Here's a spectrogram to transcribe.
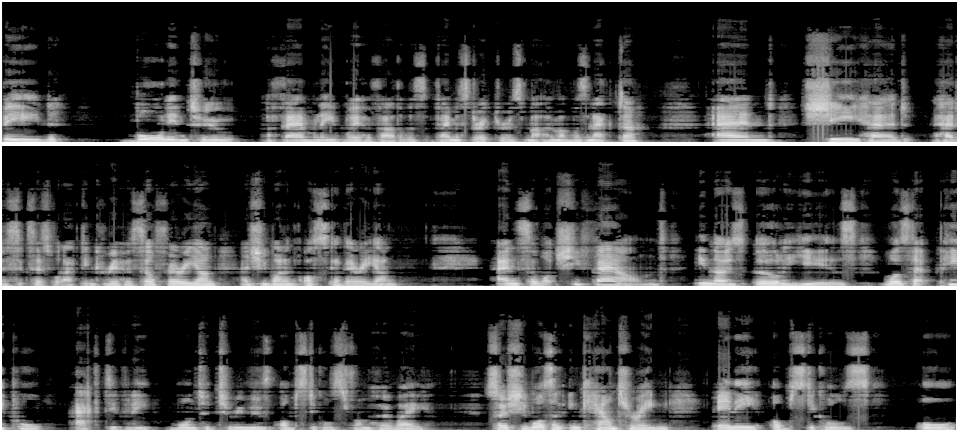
been born into a family where her father was a famous director, her mum was an actor, and she had had a successful acting career herself very young, and she won an Oscar very young. And so what she found in those early years was that people actively wanted to remove obstacles from her way. So she wasn't encountering any obstacles or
